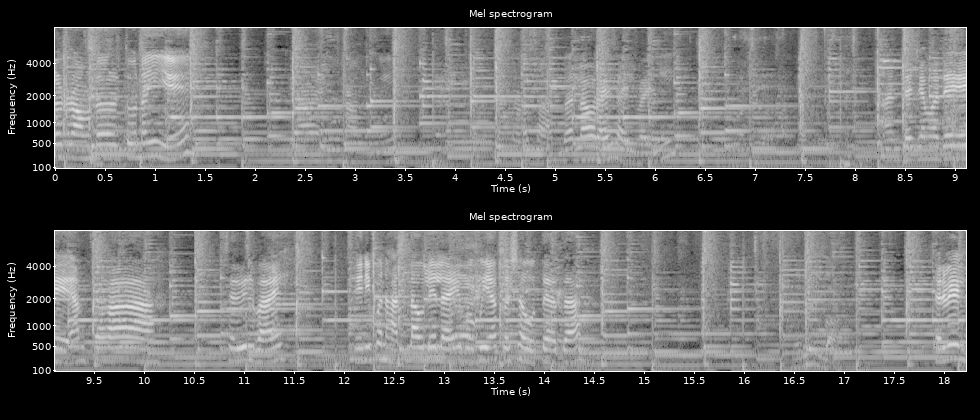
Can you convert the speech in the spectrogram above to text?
ऑलराउंडर तो नाही आहे थोडासा हातभार आणि त्याच्यामध्ये आमचा हा शर्विल भाई त्यांनी पण हात लावलेला आहे. बघूया कशा होत्या आता. शर्विल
